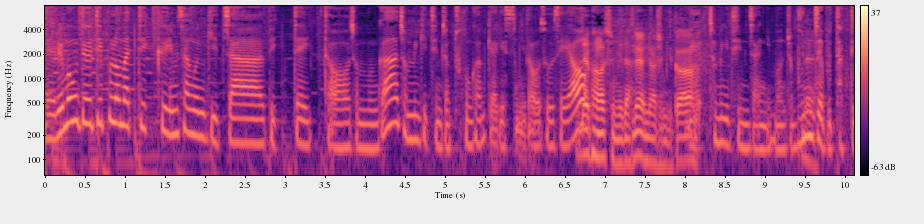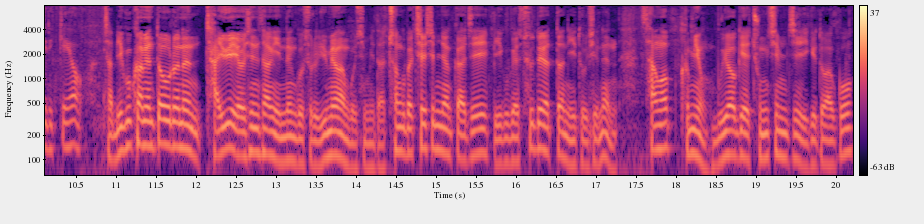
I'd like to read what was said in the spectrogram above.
네, 르몽드 디플로마티크 임상훈 기자, 빅데이터 전문가 전민기 팀장 두 분과 함께하겠습니다. 어서 오세요. 네, 반갑습니다. 네, 안녕하십니까. 네, 전민기 팀장님 먼저 문제 네. 부탁드릴게요. 자, 미국하면 떠오르는 자유의 여신상이 있는 곳으로 유명한 곳입니다. 1970년까지 미국의 수도였던 이 도시는 상업, 금융, 무역의 중심지이기도 하고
